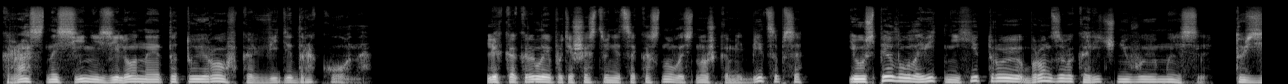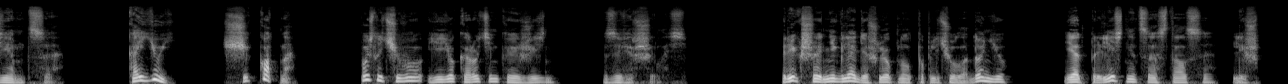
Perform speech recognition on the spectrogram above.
красно-сине-зеленая татуировка в виде дракона. Легкокрылая путешественница коснулась ножками бицепса и успела уловить нехитрую бронзово-коричневую мысль туземца. «Каюй! Щекотно!» после чего ее коротенькая жизнь завершилась. Рикша, не глядя, шлепнул по плечу ладонью, и от прелестницы остался лишь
